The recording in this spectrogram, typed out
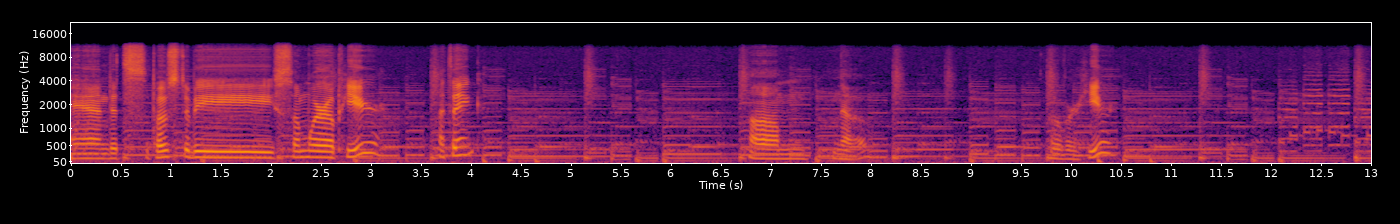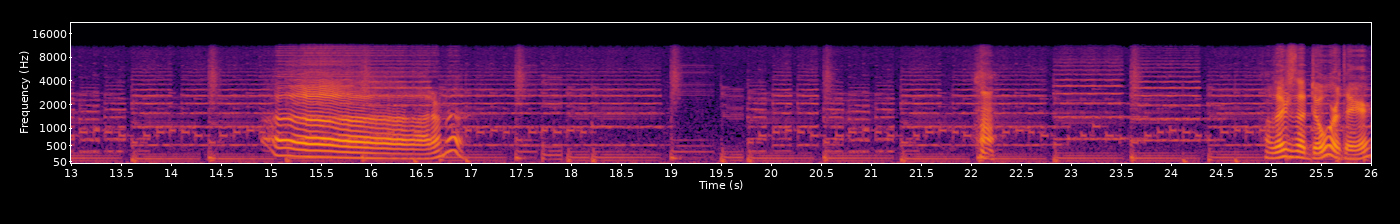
And it's supposed to be somewhere up here, I think. Um, no. Over here? Huh. Oh, there's a door there.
